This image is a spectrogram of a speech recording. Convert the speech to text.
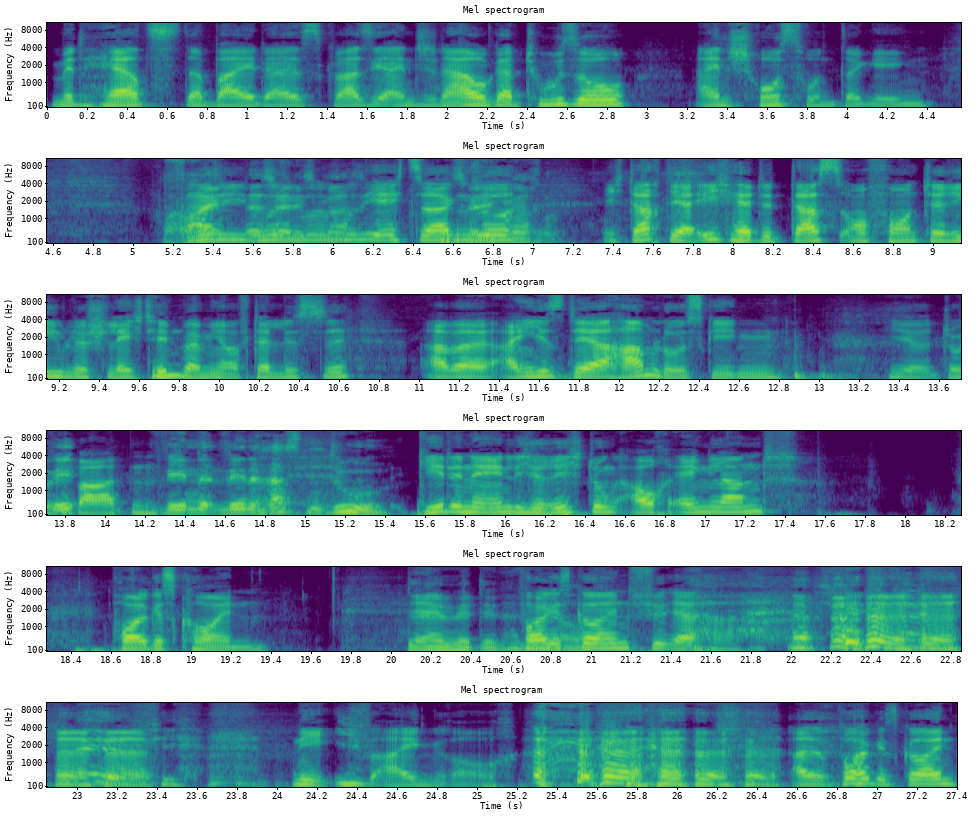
mit Herz dabei, da ist quasi ein Gennaro Gattuso ein Schoßhund dagegen. muss, ich, muss, ich muss machen. ich echt sagen, so, ich ich dachte ja, ich hätte das Enfant terrible schlechthin bei mir auf der Liste, aber eigentlich ist der harmlos gegen hier Joey Barton. Wen, wen hast denn du? Geht in eine ähnliche Richtung, auch England. Paul Gascoigne. Damn it, den auch. Gascoigne für, ja. nee, Yves Eigenrauch. also Paul Gascoigne,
